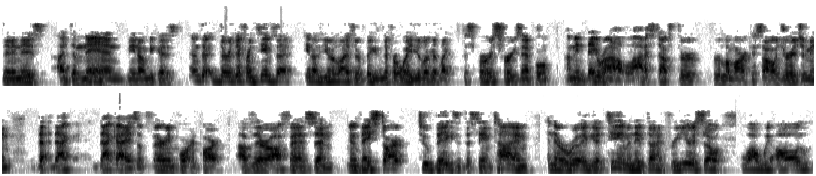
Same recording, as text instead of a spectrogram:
than it is a demand, you know, because and there, there are different teams that, you know, utilize their bigs in different ways. You look at like the Spurs, for example. I mean, they run a lot of stuff through, through LaMarcus Aldridge. I mean, that, that, that guy is a very important part of their offense and, and they start two bigs at the same time and they're a really good team and they've done it for years. So while we all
